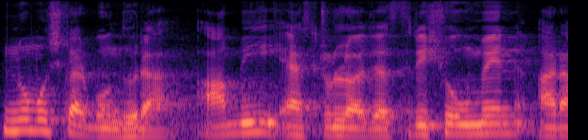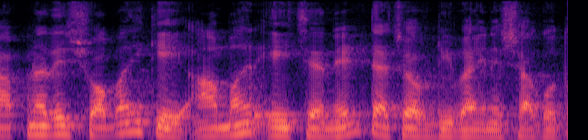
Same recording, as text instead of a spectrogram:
নমস্কার বন্ধুরা, আমি অ্যাস্ট্রোলজার শ্রী সৌমেন আর আপনাদের সবাইকে আমার এই চ্যানেল টাচ অফ ডিভাইনে স্বাগত।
